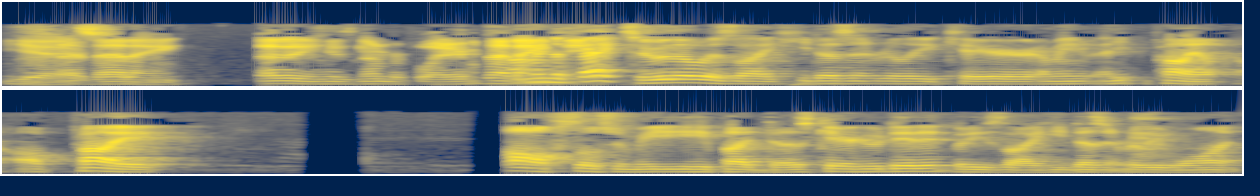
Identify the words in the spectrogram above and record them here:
yeah, That's- that ain't That ain't his number player. that I ain't mean, the me. fact too though is like he doesn't really care. I mean, he probably all- probably off social media he probably does care who did it, but he's like he doesn't really want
